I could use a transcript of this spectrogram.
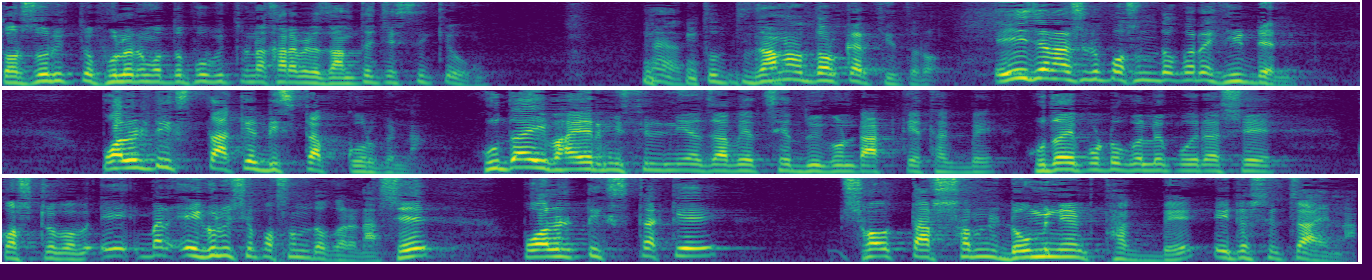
তোর চরিত্র ফুলের মতো পবিত্র না খারাপ এটা জানতে চাইছে কেউ? হ্যাঁ তো জানার দরকার কি তোর এই জেনারেশন পছন্দ করে হিডেন পলিটিক্স তাকে ডিস্টার্ব করবে না। হুদাই ভাইয়ের মিছিল নিয়ে যাবে, সে দুই ঘণ্টা আটকে থাকবে। হুদাই পটুগলে পইরা সে কষ্ট পাবে। মানে এগুলি সে পছন্দ করে না। সে পলিটিক্সটাকে তার সামনে ডমিনেন্ট থাকবে, এটা সে চায় না।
